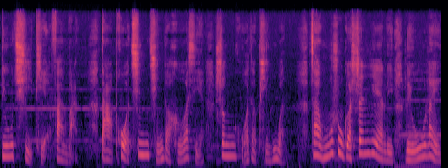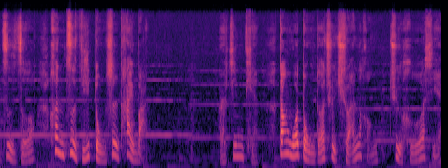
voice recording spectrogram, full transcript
丢弃铁饭碗，打破亲情的和谐，生活的平稳。在无数个深夜里流泪自责，恨自己懂事太晚。而今天，当我懂得去权衡、去和谐、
